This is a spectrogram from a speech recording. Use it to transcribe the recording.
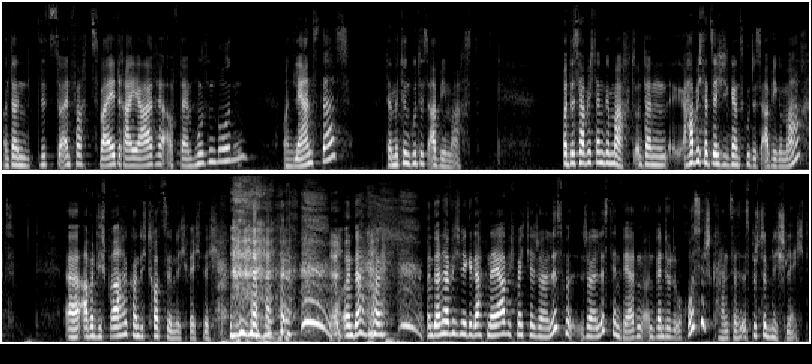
Und dann sitzt du einfach zwei, drei Jahre auf deinem Hosenboden und lernst das, damit du ein gutes Abi machst. Und das habe ich dann gemacht. Und dann habe ich tatsächlich ein ganz gutes Abi gemacht. Äh, aber die Sprache konnte ich trotzdem nicht richtig. und dann, und dann habe ich mir gedacht, naja, aber ich möchte ja Journalist, Journalistin werden und wenn du Russisch kannst, das ist bestimmt nicht schlecht.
